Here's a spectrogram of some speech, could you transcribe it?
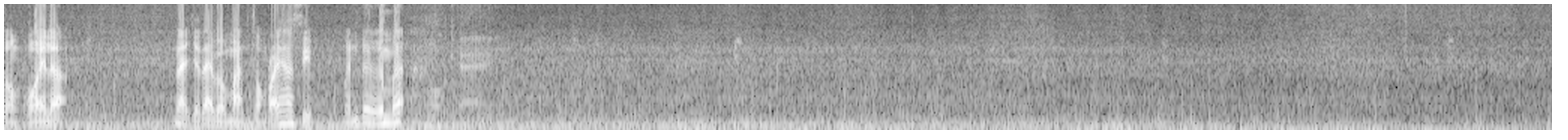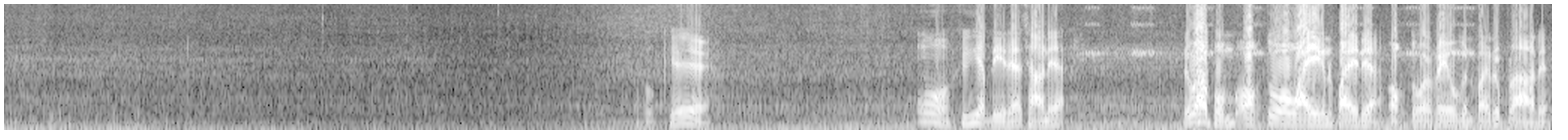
สองร้อยแล้ว น่าจะได้ประมาณสองร้อยห้าสิบเหมือนเดิมอะโอเค โอ้ คือเงียบดีแท้เช้าเนี้ย หรือว่าผมออกตัวไวกันไปเนี่ย ออกตัวเร็วกันไปหรือเปล่าเนี่ย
